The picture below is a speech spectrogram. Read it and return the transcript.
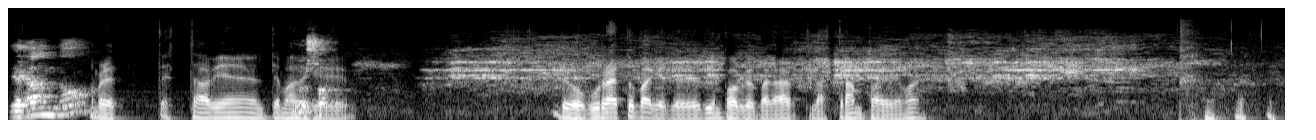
llegando. Hombre, está bien el tema de que, de que ocurra esto para que te dé tiempo a preparar las trampas y demás.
